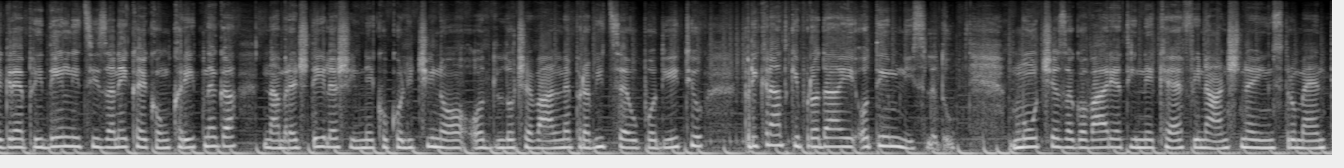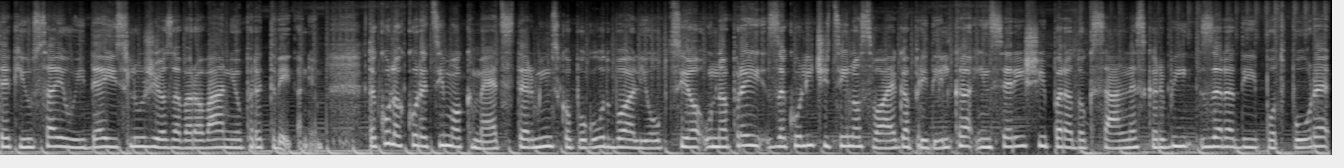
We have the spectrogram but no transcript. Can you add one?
Če gre pri delnici za nekaj konkretnega, namreč delež in neko količino odločevalne pravice v podjetju, pri kratki prodaji o tem ni sledu. Moč je zagovarjati neke finančne instrumente, ki vsaj v ideji služijo zavarovanju pred tveganjem. Tako lahko recimo kmet s terminsko pogodbo ali opcijo vnaprej zakoliči ceno svojega pridelka in se reši paradoksalne skrbi zaradi podpore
